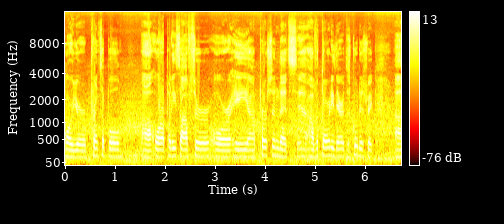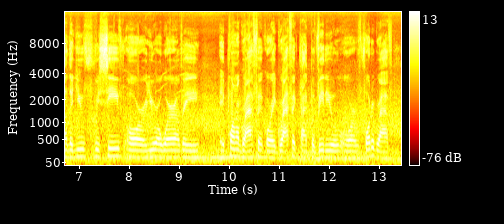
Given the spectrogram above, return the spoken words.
or your principal uh, or a police officer or a uh, person that's uh, of authority there at the school district uh, that you've received or you're aware of a, a pornographic or a graphic type of video or photograph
